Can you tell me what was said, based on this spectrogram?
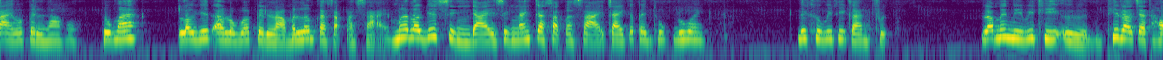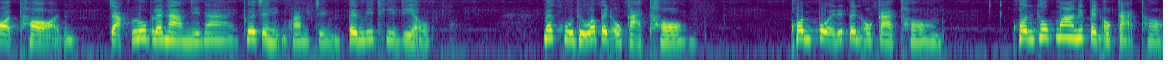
กายว่าเป็นเราถูกไหมเรายึดอารมณ์ว่าเป็นเรา มันเริ่มกระสับกระส่าย เมื่อเรายึดสิ่งใด สิ่งนั้นกระสับกระส่ายใจก็เป็นทุกข์ด้วย นี่คือวิธีการฝึก แล้วไม่มีวิธีอื่นที่เราจะถอดถอนจากรูปและนามนี้ได้ เพื่อจะเห็นความจริง เป็นวิธีเดียว แม่ครูถือว่าเป็นโอกาสทอง คนป่วยนี่เป็นโอกาสทอง คนทุกข์มากนี่เป็นโอกาสทอง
